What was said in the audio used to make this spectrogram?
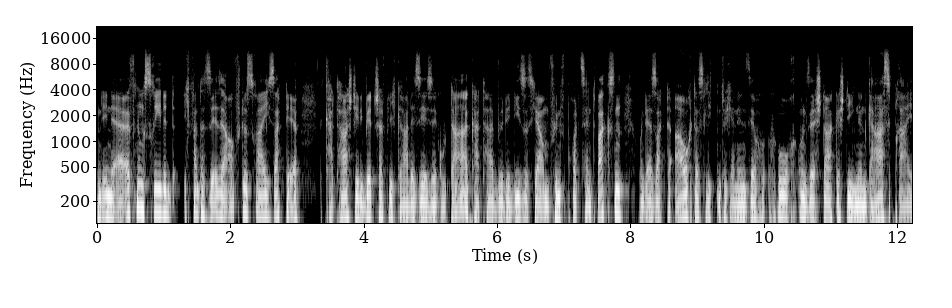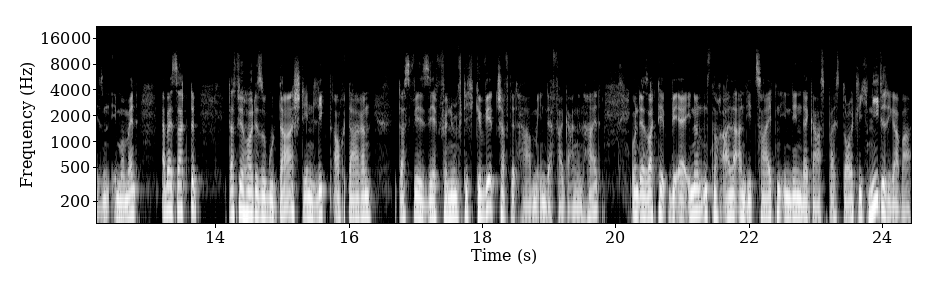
Und in der Eröffnungsrede, ich fand das sehr, sehr aufschlussreich, sagte er, Katar steht wirtschaftlich gerade sehr, sehr gut da. Katar würde dieses Jahr um fünf Prozent wachsen. Und er sagte auch, das liegt natürlich an den sehr hoch und sehr stark gestiegenen Gaspreisen im Moment. Aber er sagte, dass wir heute so gut dastehen, liegt auch daran, dass wir sehr vernünftig gewirtschaftet haben in der Vergangenheit. Und er sagte, wir erinnern uns noch alle an die Zeiten, in denen der Gaspreis deutlich niedriger war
